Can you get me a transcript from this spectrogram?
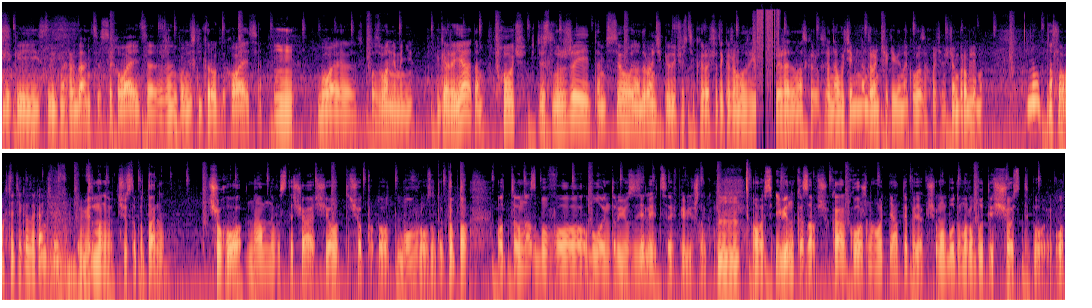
який сидить на гражданці, все ховається, вже не пам'ятаю скільки років ховається. Мгм. Буває, позвонить мені і каже, я там хочу піти служити, там все, на дрончиків дочуся. Кажу, що ти кажу, мозги. Приїжджай до нас, кажу, все навчи мене на дрончиків і на кого захочеш. В чому проблема? Ну, на словах це тільки закінчується. Від мене чисте питання. Чого нам не вистачає ще, от, щоб от, був розвиток? Тобто, от у нас був було інтерв'ю з Зілій, це впівішник. Угу. Ось, і він казав, що кожного дня, типу, якщо ми будемо робити щось, типу, от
